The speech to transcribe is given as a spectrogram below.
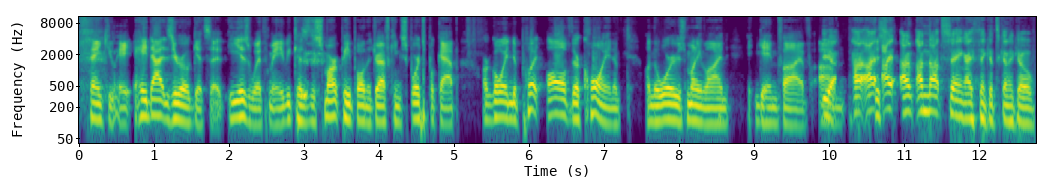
Thank you. Hey, hey, dot zero gets it. He is with me because the smart people in the DraftKings Sportsbook app are going to put all of their coin on the Warriors money line in Game Five. yeah, Um, I, just- I, I, I'm- I'm not saying I think it's going to go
